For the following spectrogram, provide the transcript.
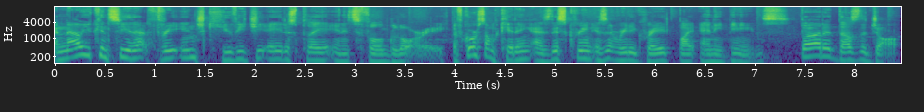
and now you can see that 3-inch QVGA display in its full glory. Of course I'm kidding as this screen isn't really great by any means, but it does the job.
